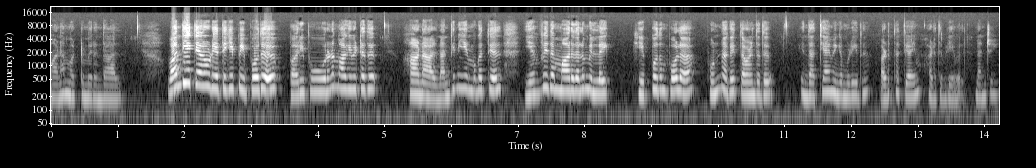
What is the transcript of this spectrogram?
மனம் மட்டும் இருந்தால் வந்தியத்தேவனுடைய திகைப்பு இப்போது பரிபூரணமாகிவிட்டது. ஆனால் நந்தினியின் முகத்தில் எவ்வித மாறுதலும் இல்லை. எப்போதும் போல புன்னகை தவழ்ந்தது. இந்த அத்தியாயம் இங்கே முடியுது. அடுத்த அத்தியாயம் அடுத்த விடியவில். நன்றி.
